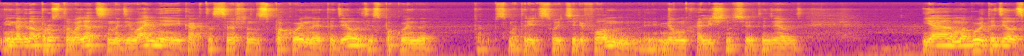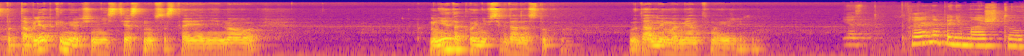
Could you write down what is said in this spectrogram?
иногда просто валяться на диване и как-то совершенно спокойно это делать и спокойно там, смотреть свой телефон и меланхолично все это делать. Я могу это делать под таблетками в очень неестественном состоянии, но мне такое не всегда доступно в данный момент в моей жизни. Я правильно понимаю, что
